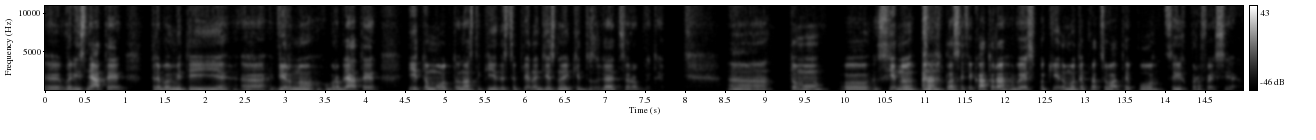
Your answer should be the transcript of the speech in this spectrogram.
е, вирізняти, треба вміти її е, вірно обробляти. І тому от у нас такі є дисципліни, дійсно, які дозволяють це робити. Е, Тому, згідно класифікатора, ви спокійно можете працювати по цих професіях.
